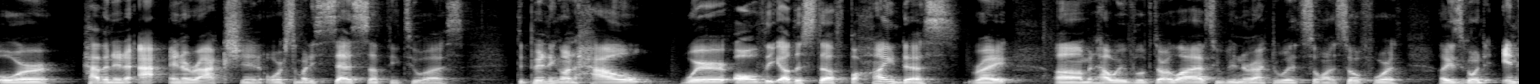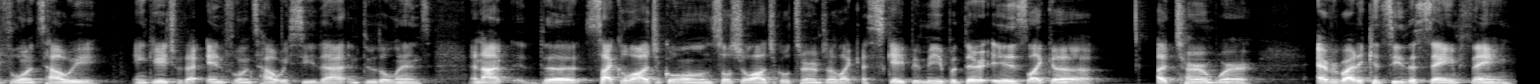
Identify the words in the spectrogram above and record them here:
or have an inter- interaction or somebody says something to us, depending on how where all the other stuff behind us, right, um, and how we've lived our lives, who we've interacted with, so on and so forth, like it's going to influence how we engage with that, influence how we see that, and through the lens. And I, the psychological and sociological terms are like escaping me, but there is like a a term where everybody can see the same thing,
